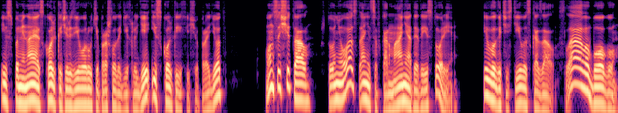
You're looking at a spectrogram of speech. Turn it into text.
и вспоминая, сколько через его руки прошло таких людей и сколько их еще пройдет, он сосчитал, что у него останется в кармане от этой истории. И благочестиво сказал: "Слава богу.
